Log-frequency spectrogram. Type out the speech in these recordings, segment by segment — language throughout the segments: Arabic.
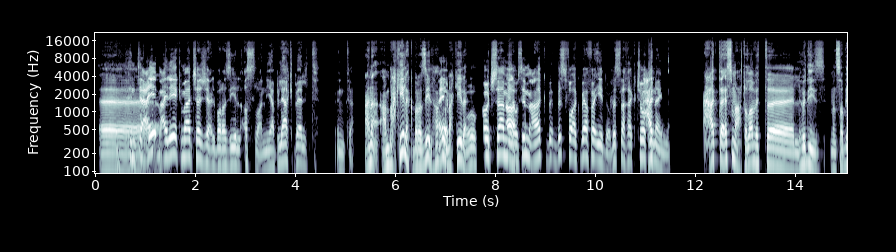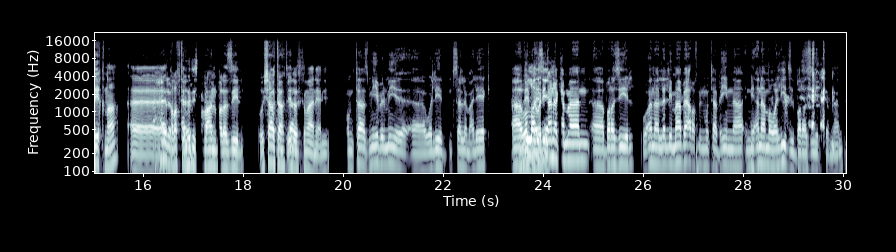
آه أنت عيب عليك ما تشجع البرازيل أصلا يا بلاك بيلت أنت. أنا عم بحكي لك برازيل ها عم بحكي لك. وكوتش سامي آه. لو سمعك بصفقك بقفا إيده بسلخك تشوك حت... نايمة. حتى اسمع طلبت آه، الهوديز من صديقنا آه، حلو. طلبت الهوديز طبعا البرازيل. وشاوت أوت ايده كمان يعني. ممتاز 100% وليد نسلم عليك. آه والله إذا أنا كمان آه برازيل وأنا للي ما بيعرف من متابعينا إني أنا مواليد البرازيل كمان.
